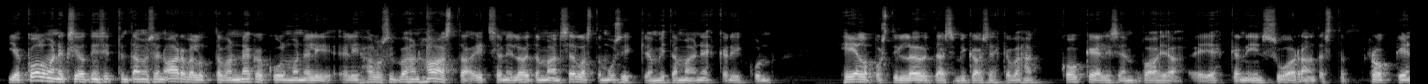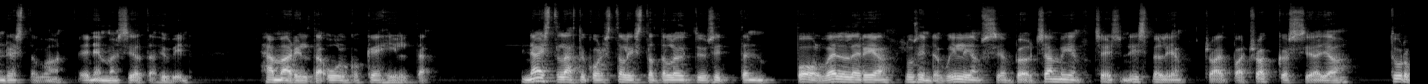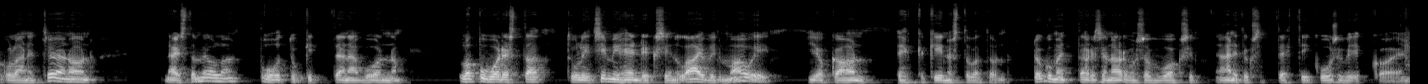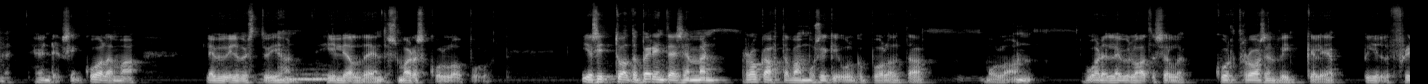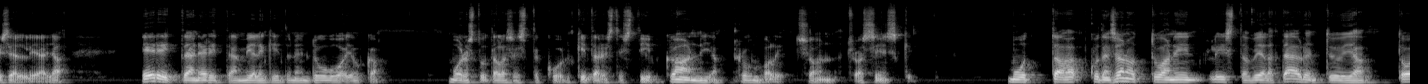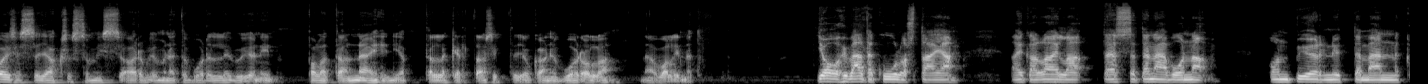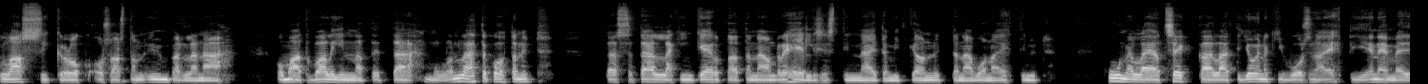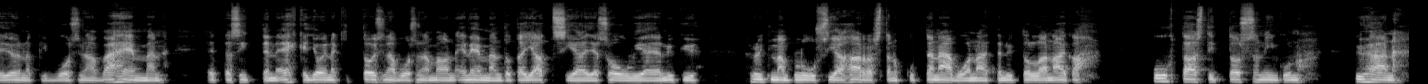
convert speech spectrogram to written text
Ja kolmanneksi otin sitten tämmöisen arveluttavan näkökulman, eli, eli halusin vähän haastaa itseni löytämään sellaista musiikkia, mitä mä en ehkä niin kuin helposti löytäisi, mikä olisi ehkä vähän kokeellisempaa ja ei ehkä niin suoraan tästä rock vaan enemmän sieltä hyvin hämäriltä ulkokehiltä. Näistä lähtökohdista listalta löytyy sitten Paul Welleria, Lucinda Williamsia, Pearl Jamia, Jason Isbelia, Drive by Truckersia ja turkulainen Turn On. Näistä me ollaan puhuttukin tänä vuonna. Loppuvuodesta tuli Jimi Hendrixin Live in Maui, joka on ehkä kiinnostavaton Dokumentaarisen arvonsa vuoksi äänitykset tehtiin kuusi viikkoa ennen Hendrixin kuolemaa. Levy ilmestyi ihan hiljalleen tuossa marraskuun lopulla. Ja sitten tuolta perinteisemmän rokahtavan musiikin ulkopuolelta mulla on vuoden levylautasella Kurt Rosenwinkel ja Bill Frisellia ja erittäin, erittäin mielenkiintoinen duo, joka muodostuu tällaisesta kuin kitaristi Steve Gunn ja rumpali John Trasinski. Mutta kuten sanottua, niin lista vielä täydentyy ja toisessa jaksossa, missä arvioimme näitä vuoden levyjä, niin palataan näihin ja tällä kertaa sitten jokainen vuorolla nämä valinnat. Joo, hyvältä kuulostaa ja aika lailla tässä tänä vuonna on pyörinyt tämän classic rock-osaston ympärillä nämä omat valinnat, että mulla on lähtökohta nyt tässä tälläkin kertaa, että nämä on rehellisesti näitä, mitkä on nyt tänä vuonna ehtinyt kuunnella ja tsekkailla, että joinakin vuosina ehtii enemmän ja joinakin vuosina vähemmän, että sitten ehkä joinakin toisina vuosina mä oon enemmän tota jatsia ja soulia ja nyky rytmän bluesia harrastanut kuin tänä vuonna, että nyt ollaan aika puhtaasti tuossa niin kuin pyhän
